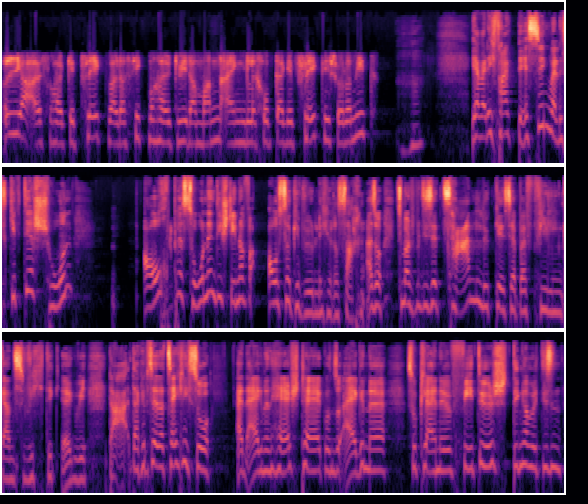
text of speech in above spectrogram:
Ja, also halt gepflegt, weil da sieht man halt, wie der Mann eigentlich, ob der gepflegt ist oder nicht. Ja, weil ich frage deswegen, weil es gibt ja schon auch Personen, die stehen auf außergewöhnlichere Sachen. Also zum Beispiel diese Zahnlücke ist ja bei vielen ganz wichtig irgendwie. Da, da gibt's ja tatsächlich so einen eigenen Hashtag und so eigene, so kleine Fetisch-Dinger mit diesen,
